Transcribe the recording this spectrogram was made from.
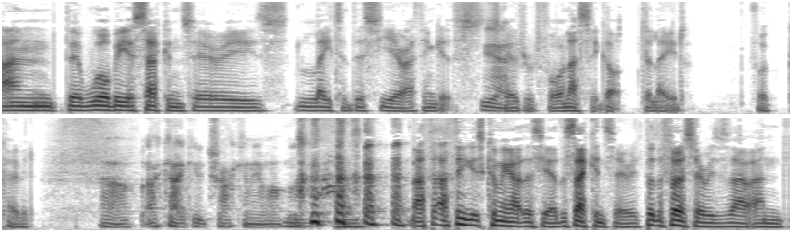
and there will be a second series later this year. I think it's Yeah. scheduled for, unless it got delayed for COVID. oh, I can't keep track anymore. Mm. I, th- I think it's coming out this year, the second series, but the first series is out and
